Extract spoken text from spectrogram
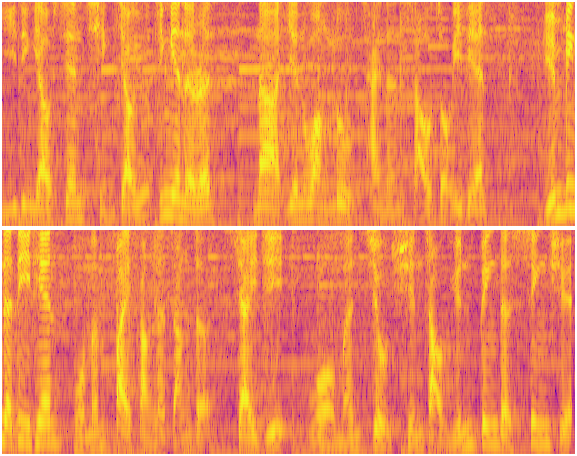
一定要先请教有经验的人，那冤枉路才能少走一点。云冰的第一天，我们拜访了长者，下一集我们就寻找云冰的心血。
